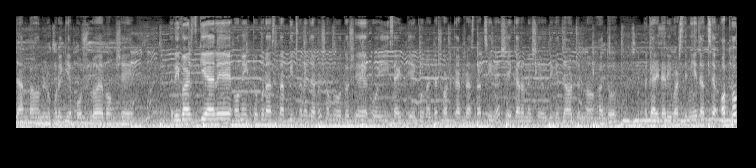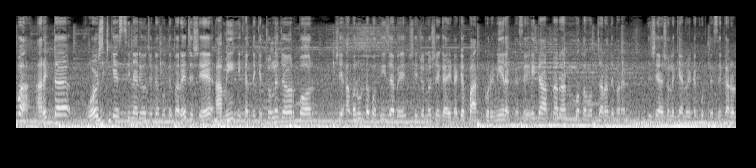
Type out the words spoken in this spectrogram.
যানবাহনের উপরে গিয়ে বসল এবং সে রিভার্স গিয়ারে অনেকটুকু রাস্তা পিছনে যাবে। সম্ভবত সে ওই সাইড দিয়ে কোনো একটা শর্টকাট রাস্তা চিনে, সেই কারণে সে ওইদিকে যাওয়ার জন্য হয়তো গাড়িটা রিভার্সে নিয়ে যাচ্ছে। অথবা আরেকটা ওয়ার্স্ট কেস সিনারিও যেটা হতে পারে যে সে আমি এখান থেকে চলে যাওয়ার পর সে আবার উল্টা পথেই যাবে সেই জন্য সে গাড়িটাকে পার্ক করে নিয়ে রাখতেছে। এটা আপনারা মতামত জানাতে পারেন যে সে আসলে কেন এটা করতেছে? কারণ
